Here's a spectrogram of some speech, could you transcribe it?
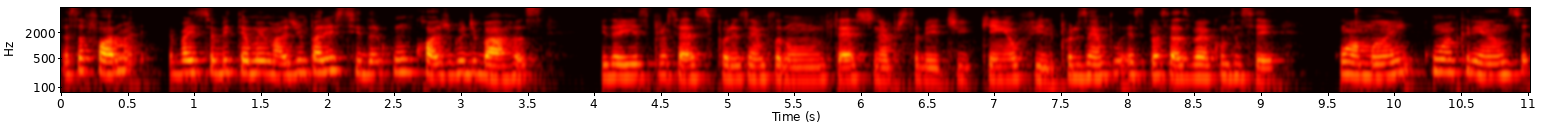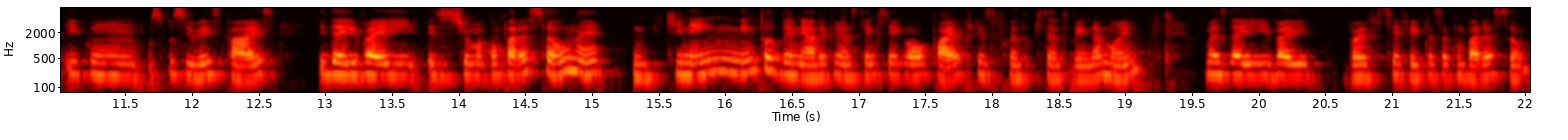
Dessa forma, vai se obter uma imagem parecida com um código de barras. E daí esse processo, por exemplo, num teste, né, para saber de quem é o filho, por exemplo, esse processo vai acontecer com a mãe, com a criança e com os possíveis pais. E daí vai existir uma comparação, né? Que nem, nem todo DNA da criança tem que ser igual ao pai, porque 50% vem da mãe. Mas daí vai, vai ser feita essa comparação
